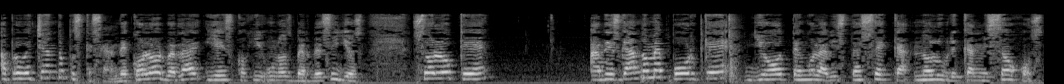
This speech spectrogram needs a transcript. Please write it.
aprovechando pues que sean de color, ¿verdad? Y escogí unos verdecillos. Solo que arriesgándome porque yo tengo la vista seca, no lubrican mis ojos.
